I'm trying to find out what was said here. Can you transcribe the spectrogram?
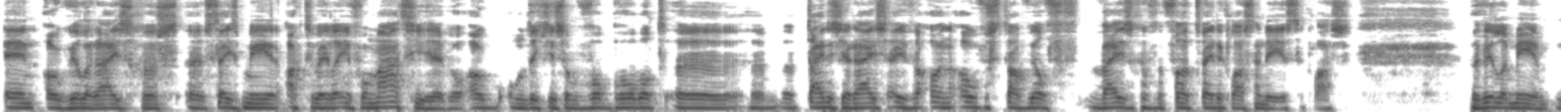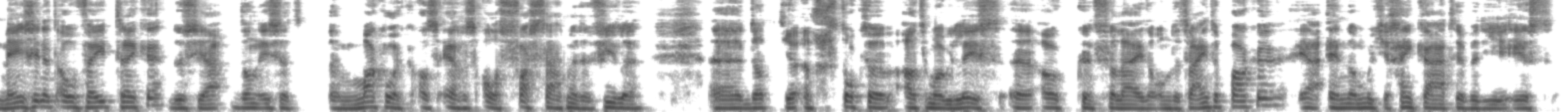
En ook willen reizigers eh, steeds meer actuele informatie hebben. Ook omdat je zo bijvoorbeeld eh, eh, tijdens je reis even een overstap wil wijzigen van, de tweede klas naar de eerste klas. We willen meer mensen in het OV trekken. Dus ja, dan is het makkelijk als ergens alles vaststaat met een file. dat je een gestokte automobilist ook kunt verleiden om de trein te pakken. Ja, en dan moet je geen kaart hebben die je eerst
